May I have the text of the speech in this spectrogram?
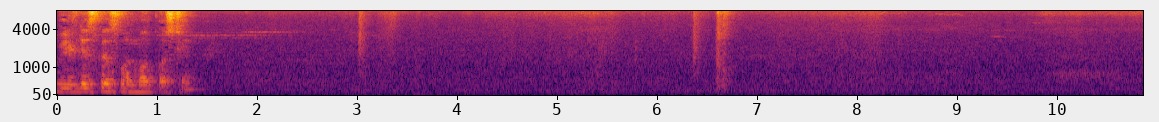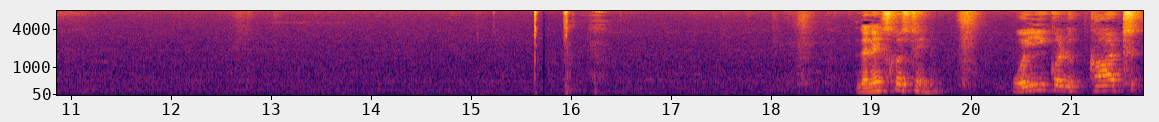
we will discuss one more question. The next question. Y equal to cot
